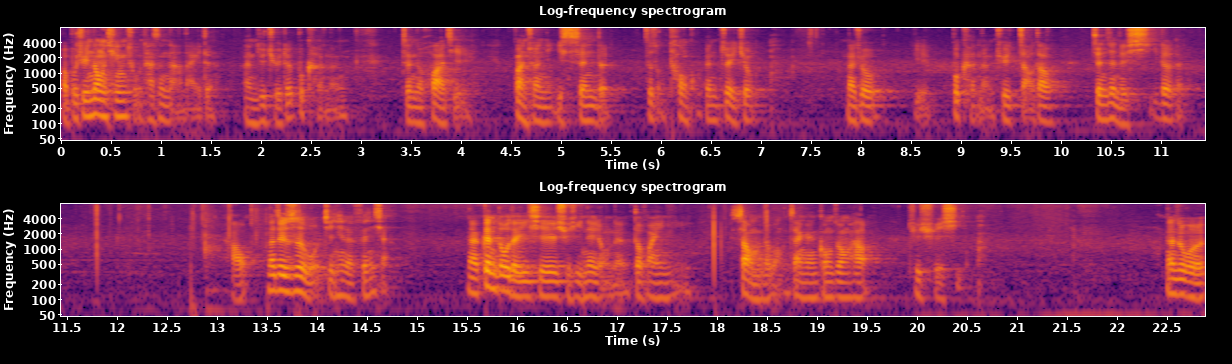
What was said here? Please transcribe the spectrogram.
而不去弄清楚它是哪来的，啊，你就绝对不可能真的化解贯穿你一生的这种痛苦跟罪疚，那就也不可能去找到真正的喜乐的。好，那这就是我今天的分享。那更多的一些学习内容呢，都欢迎你上我们的网站跟公众号去学习。那如果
